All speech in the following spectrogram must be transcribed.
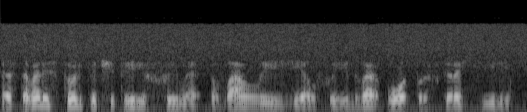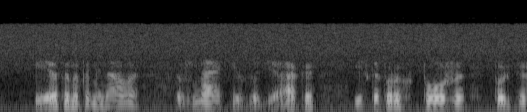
оставались только четыре сына Валлы и Зелфы и два отпрыска Рахили, и это напоминало знаки зодиака, из которых тоже только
